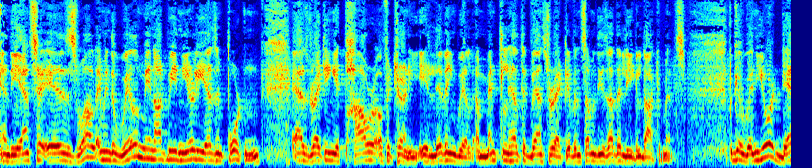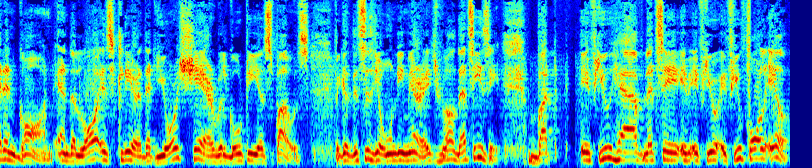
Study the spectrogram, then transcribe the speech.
And the answer is, well, I mean, the will may not be nearly as important as writing a power of attorney, a living will, a mental health advance directive, and some of these other legal documents. Because when you're dead and gone, and the law is clear that your share will go to your spouse, because this is your only marriage, well, that's easy. But if you have, let's say, if, if you if you fall ill,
